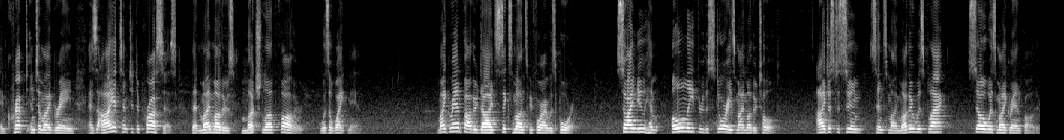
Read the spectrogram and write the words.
and crept into my brain as I attempted to process that my mother's much loved father was a white man. My grandfather died six months before I was born, so I knew him only through the stories my mother told. I just assumed since my mother was black, so was my grandfather.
